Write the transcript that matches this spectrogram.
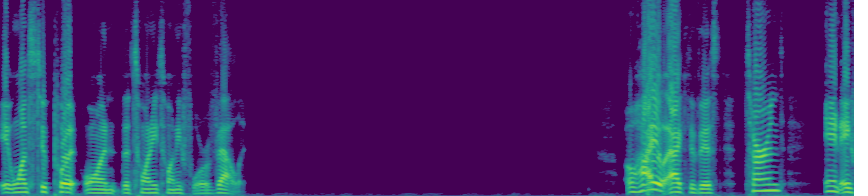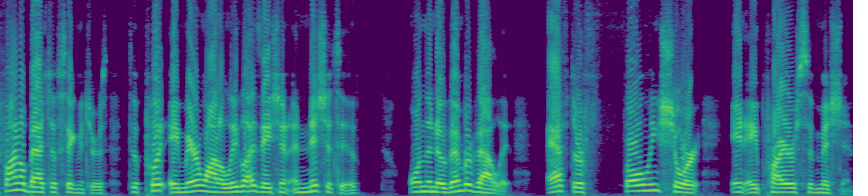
it wants to put on the 2024 ballot. Ohio activists turned in a final batch of signatures to put a marijuana legalization initiative on the November ballot after falling short in a prior submission.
